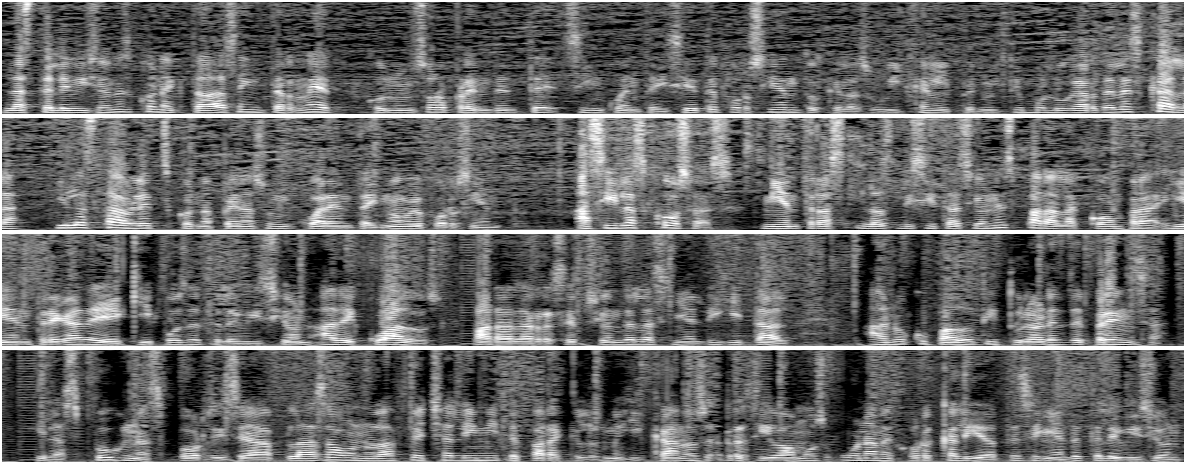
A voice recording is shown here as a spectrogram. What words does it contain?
las televisiones conectadas a Internet con un sorprendente 57% que las ubica en el penúltimo lugar de la escala y las tablets con apenas un 49%. Así las cosas, mientras las licitaciones para la compra y entrega de equipos de televisión adecuados para la recepción de la señal digital han ocupado titulares de prensa y las pugnas por si se aplaza o no la fecha límite para que los mexicanos recibamos una mejor calidad de señal de televisión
